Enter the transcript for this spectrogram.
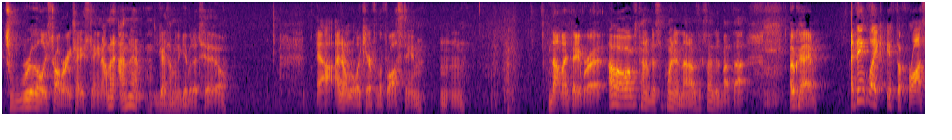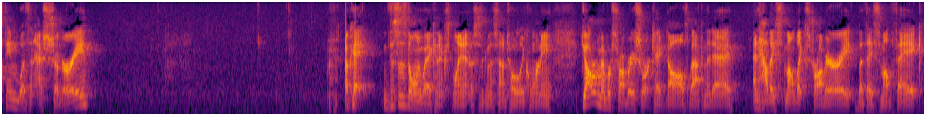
it's really strawberry tasting. I'm gonna, I'm gonna, you guys, I'm gonna give it a two. Yeah, I don't really care for the frosting. Mm-mm. Not my favorite. Oh, I was kind of disappointed in that. I was excited about that. Okay. I think like if the frosting wasn't as sugary. Okay, this is the only way I can explain it. This is going to sound totally corny. Do y'all remember strawberry shortcake dolls back in the day? And how they smelled like strawberry, but they smelled fake?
